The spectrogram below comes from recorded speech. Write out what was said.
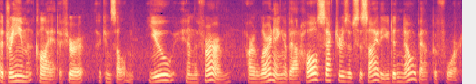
a dream client if you're a consultant. You and the firm are learning about whole sectors of society you didn't know about before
